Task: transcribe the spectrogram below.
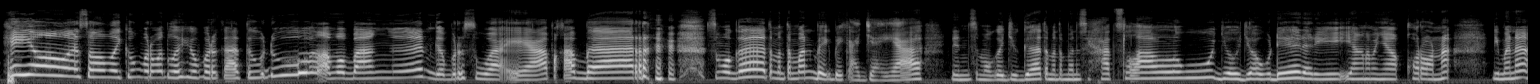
Heyo, assalamualaikum warahmatullahi wabarakatuh. Duh, lama banget nggak bersua ya. Apa kabar? semoga teman-teman baik-baik aja ya, dan semoga juga teman-teman sehat selalu, jauh-jauh deh dari yang namanya corona. Di mana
